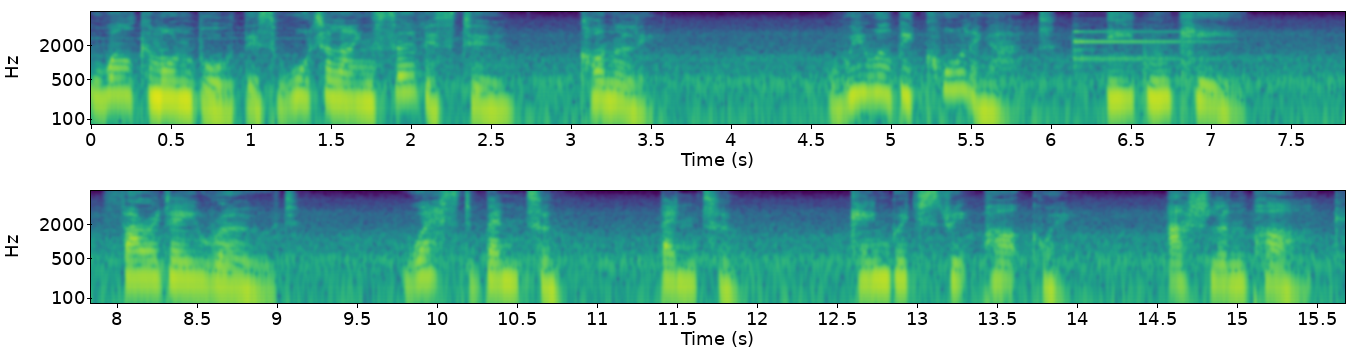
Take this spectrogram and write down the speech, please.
Welcome on board this waterline service to Connolly. We will be calling at Eden Quay, Faraday Road, West Benton, Benton, Cambridge Street Parkway, Ashlan Park,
